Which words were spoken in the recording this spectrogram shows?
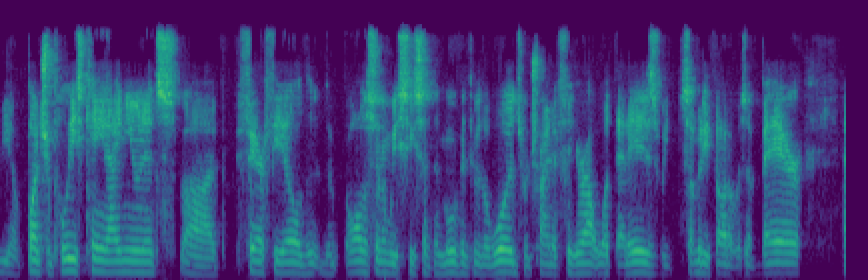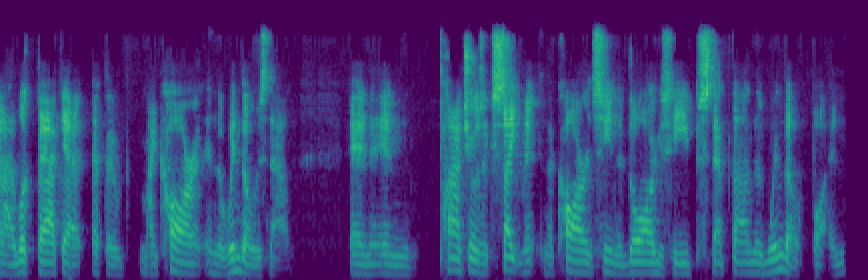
you know, bunch of police canine units, uh, Fairfield. All of a sudden, we see something moving through the woods. We're trying to figure out what that is. We somebody thought it was a bear, and I look back at at the my car, and the windows down, and in Pancho's excitement in the car and seeing the dogs, he stepped on the window button,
